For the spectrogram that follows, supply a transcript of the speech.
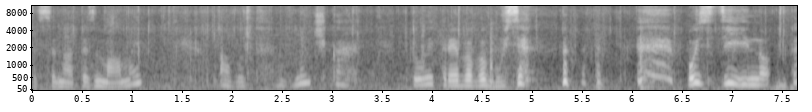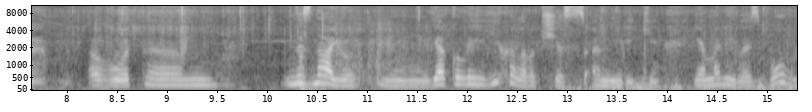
засинати з мамою. А от внучка, то й треба бабуся. Постійно. От, ем, не знаю, я коли їхала вообще з Америки, я молилась Богу,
